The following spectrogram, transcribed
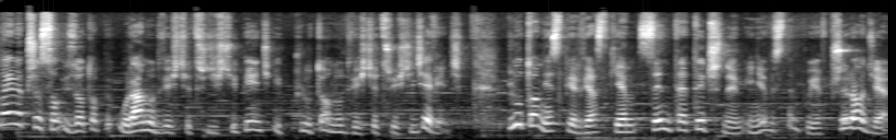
najlepsze są izotopy uranu 235 i plutonu 239. Pluton jest pierwiastkiem syntetycznym i nie występuje w przyrodzie,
